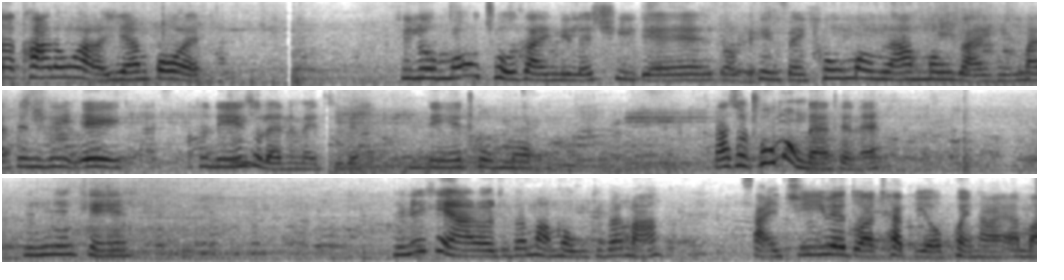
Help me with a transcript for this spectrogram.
နက်ခါတုံးကတော့ရမ်းပေါ်တယ်ဒီလိုမုံချိုဆိုင်တွေလည်းရှိတယ်တော့ခင်ဆိုင်ထုံးမုံလားမုံဆိုင်ဒီမှာတင်ဒီအေးတင်ဒီဆိုလည်းနာမည်ကြီးတယ်တင်ရထုံးမုံဒါဆိုထုံးမုံတန်းထင်တယ်မြင်းမြင်းခင်မြင်းမြင်းခင်ကတော့ဒီဘက်မှာမဟုတ်ဘူးဒီဘက်မှာဆိုင်ကြီးပဲသူကထပ်ပြီးတော့ဖွင့်ထားတယ်အမှ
